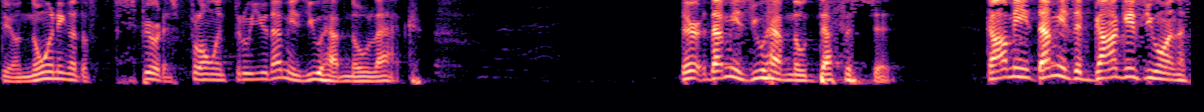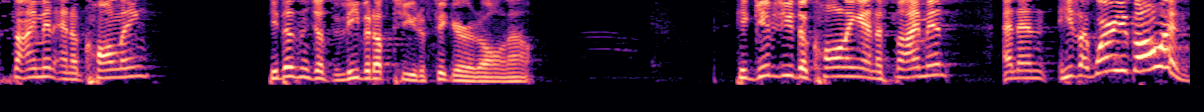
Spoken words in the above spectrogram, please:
the anointing of the Spirit is flowing through you, that means you have no lack. There, that means you have no deficit. God means, that means if God gives you an assignment and a calling, He doesn't just leave it up to you to figure it all out. He gives you the calling and assignment, and then He's like, where are you going?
